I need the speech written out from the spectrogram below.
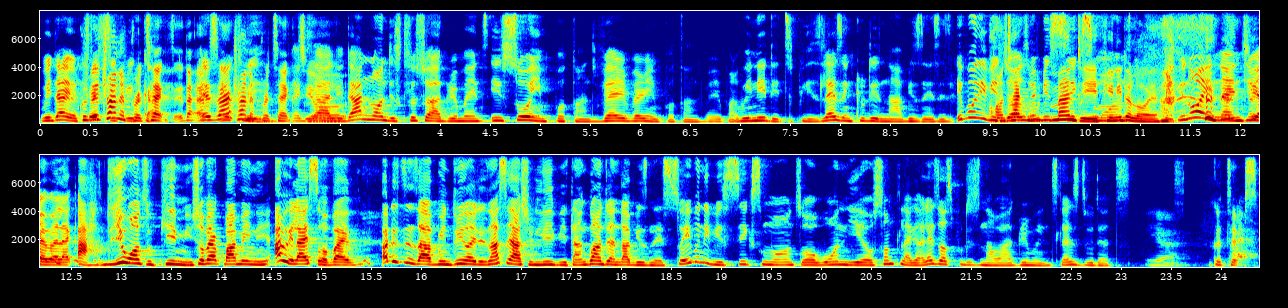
Without your Because they're trade trying to protect. ca- That, They're trying to protect Exactly. your. That non-disclosure agreement is so important. Very, very important. Very important. We need it, please. Let's include it in our businesses. Even if it's just maybe Mandy six if you need a lawyer. You know, in Nigeria, we're like, ah, do you want to kill me? Show back me. How will I survive? All these things I've been doing, all this. Not say I should leave it and go and do another business. So even if it's six months or one year or something like that, let's just put this in our agreement. Let's do that. Yeah. Good tips.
